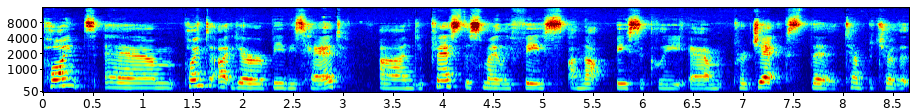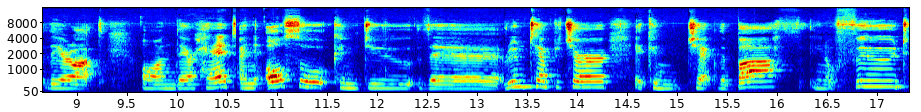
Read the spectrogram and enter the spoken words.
point, um, point it at your baby's head and you press the smiley face and that basically um, projects the temperature that they're at on their head and it also can do the room temperature, it can check the bath, you know, food,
